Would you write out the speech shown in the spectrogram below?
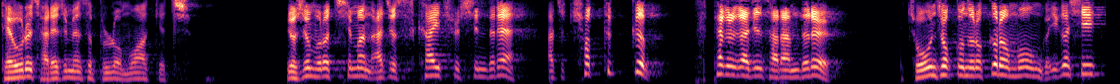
대우를 잘해주면서 불러 모았겠죠. 요즘으로 치면 아주 스카이 출신들의 아주 초특급 스펙을 가진 사람들을 좋은 조건으로 끌어모은 것. 이것이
